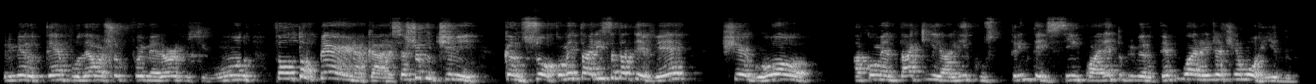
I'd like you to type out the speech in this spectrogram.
primeiro tempo o Léo achou que foi melhor que o segundo. Faltou perna, cara. Você achou que o time cansou? Comentarista da TV chegou a comentar que ali com os 35, 40 do primeiro tempo, o Guarani já tinha morrido.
